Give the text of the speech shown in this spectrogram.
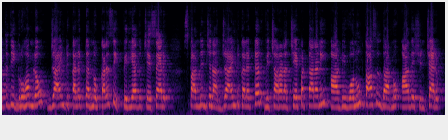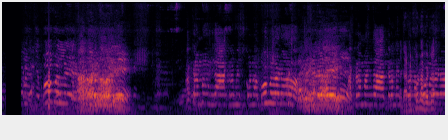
అతిథి గృహంలో జాయింట్ కలెక్టర్ను కలిసి ఫిర్యాదు చేశారు. స్పందించిన జాయింట్ కలెక్టర్ విచారణ చేపట్టాలని ఆర్డీఓను తహసీల్దార్ను ఆదేశించారు. అక్రమంగా ఆక్రమించుకున్న భూములను. అక్రమంగా ఆక్రమించుకున్న భూములను.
